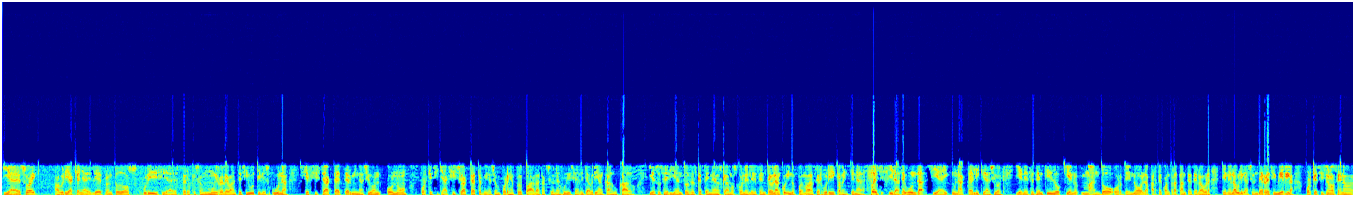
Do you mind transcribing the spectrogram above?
Y a eso hay, habría que añadirle de pronto dos juridicidades, pero que son muy relevantes y útiles. Una, si existe acta de terminación o no, porque si ya existe acta de terminación, por ejemplo, todas las acciones judiciales ya habrían caducado. Y eso sería entonces que tenemos, quedamos con el elefante blanco y no podemos hacer jurídicamente nada. Pues- y la segunda, si hay un acta de liquidación y en ese sentido quien mandó, ordenó la parte contratante hacer la obra, tiene la obligación de recibirla, porque si no se, no,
